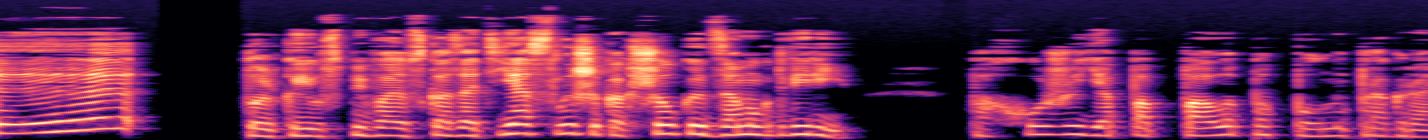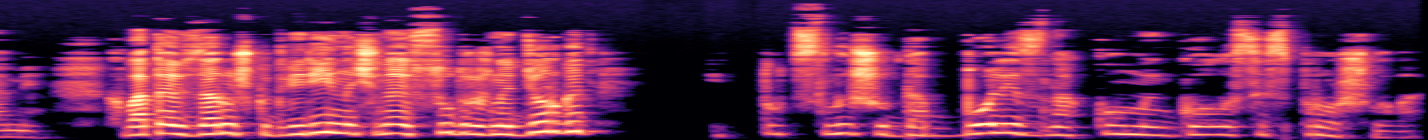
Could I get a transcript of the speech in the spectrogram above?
э только и успеваю сказать я, слыша, как щелкает замок двери. Похоже, я попала по полной программе. Хватаюсь за ручку двери и начинаю судорожно дергать, тут слышу до боли знакомый голос из прошлого.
